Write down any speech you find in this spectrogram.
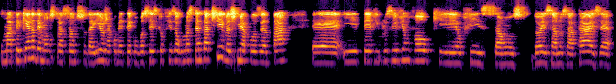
uma pequena demonstração disso daí. Eu já comentei com vocês que eu fiz algumas tentativas de me aposentar, é, e teve inclusive um voo que eu fiz há uns dois anos atrás, é,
